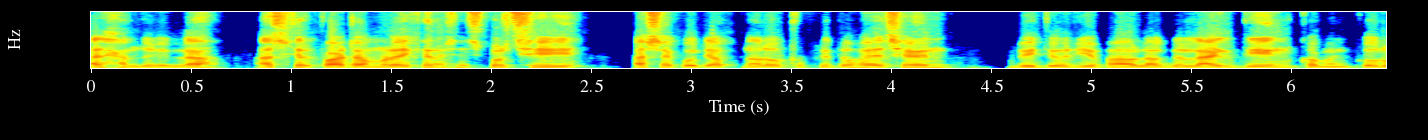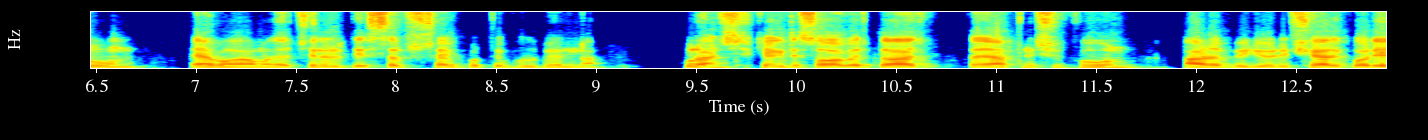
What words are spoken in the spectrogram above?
আলহামদুলিল্লাহ আজকের পাঠ আমরা এখানে শেষ করছি আশা করি আপনারা উপকৃত হয়েছেন। ভিডিওটি ভালো লাগলে লাইক দিন কমেন্ট করুন এবং আমাদের চ্যানেলটি সাবস্ক্রাইব করতে ভুলবেন না। কোরআন শিক্ষা একটি স্বভাবের কাজ, তাই আপনি শিখুন আর ভিডিওটি শেয়ার করে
